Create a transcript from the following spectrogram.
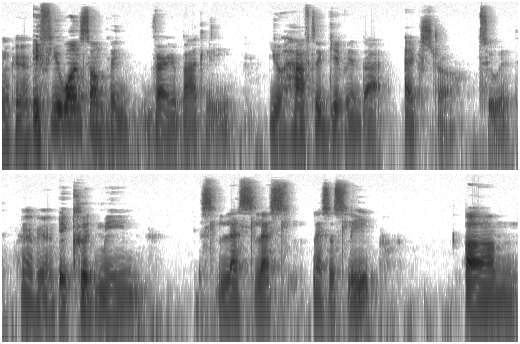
Okay. If you want something very badly, you have to give in that extra to it. Okay. It could mean less, less, less asleep. Um,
